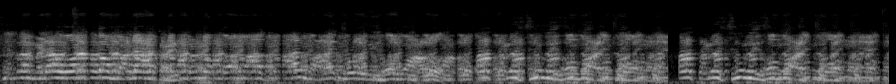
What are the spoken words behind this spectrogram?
છોકરા તો અને થોડો વિહોમાં હાલો. આ તમે શું વિહોમાં માં આ મને? આ તમે શું વિહોમાં હાલશો આ મને?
